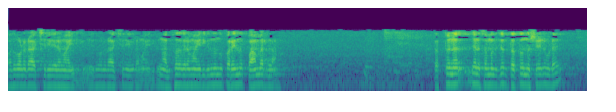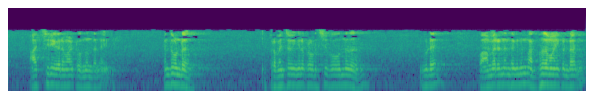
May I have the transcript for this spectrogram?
അത് വളരെ ആശ്ചര്യകരമായിരിക്കുന്നു ഇത് വളരെ ആശ്ചര്യകരമായിരിക്കുന്നു അത്ഭുതകരമായിരിക്കുന്നു എന്ന് പറയുന്നത് പാമ്പരനാണ് തത്വജ്ഞനെ സംബന്ധിച്ചാൽ തത്വനിഷ്ഠയിലൂടെ ആശ്ചര്യകരമായിട്ടൊന്നും ഇല്ല എന്തുകൊണ്ട്? ഈ പ്രപഞ്ചം ഇങ്ങനെ പ്രവർത്തിച്ചു പോകുന്നത്? ഇവിടെ പാമരൻ എന്തെങ്കിലും അത്ഭുതമായി കണ്ടാലും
